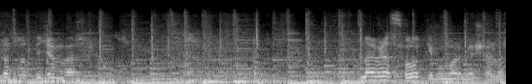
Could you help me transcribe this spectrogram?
Sırada patlıcan var. Bunlar biraz soğuk gibi umarım yaşarlar.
